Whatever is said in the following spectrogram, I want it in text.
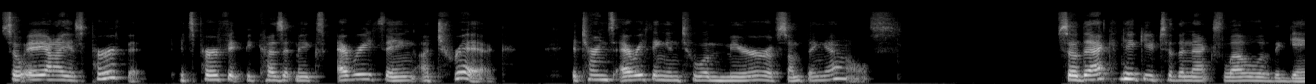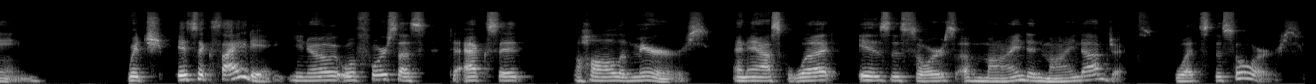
So AI is perfect. It's perfect because it makes everything a trick. It turns everything into a mirror of something else. So that can take you to the next level of the game, which it's exciting. You know, it will force us to exit the hall of mirrors and ask what is the source of mind and mind objects? What's the source?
